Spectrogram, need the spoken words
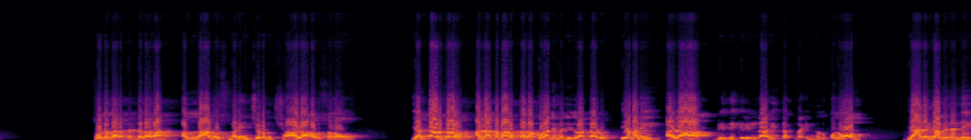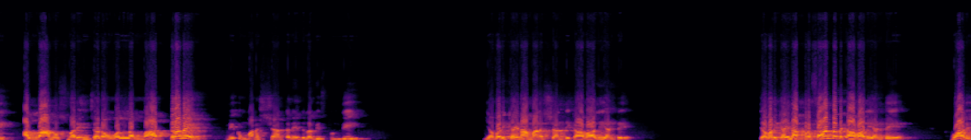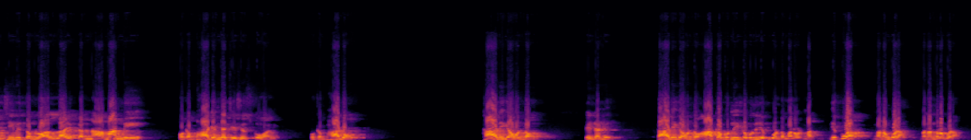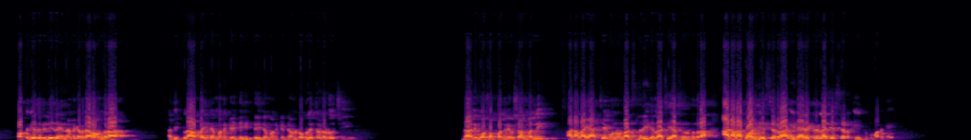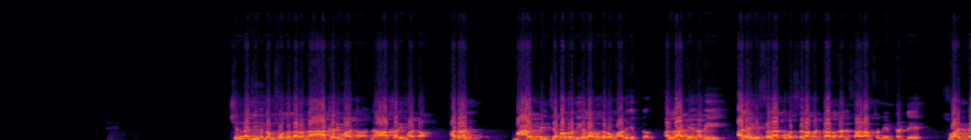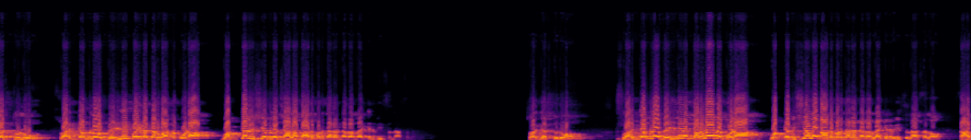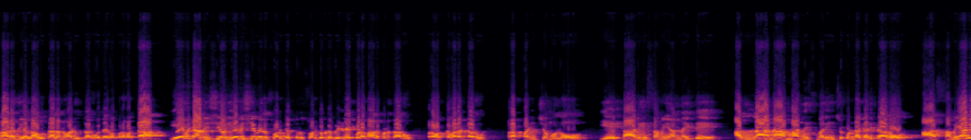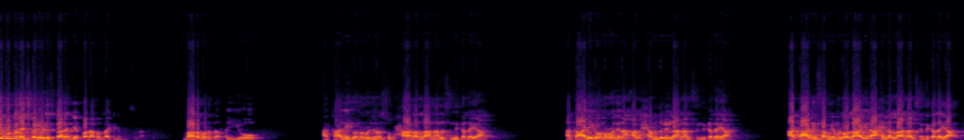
సోదరులారా పెద్దలారా అల్లాను స్మరించడం చాలా అవసరం. ఎంత అవసరం? అల్లా తబారక్ తాలా ఖురాన్ మజీదులో అంటాడు ఏమని? అలా బిదిక్రిల్లాహి తత్మఇన్నుల్ ఖులూబ్ ధ్యానంగా వినండి అల్లాను స్మరించడం వల్ల మాత్రమే మీకు మనశ్శాంతి అనేది లభిస్తుంది. ఎవరికైనా మనశ్శాంతి కావాలి అంటే ఎవరికైనా ప్రశాంతత కావాలి అంటే వారి జీవితంలో అల్లా యొక్క నామాన్ని ఒక భాగంగా చేసేసుకోవాలి. ఒక భాగం. ఖాళీగా ఉంటాం. ఏంటండి? ఖాళీగా ఉంటాం. ఆ కబుర్లు ఈ కబుర్లు చెప్పుకుంటాం. మనం మన ఎక్కువ. మనం కూడా. మనందరం కూడా. కొత్తగా ఏదో రిలీజ్ అయిందంట కదా ఎలా ఉందిరా? అది ఫ్లాప్ అయితే మనకేంటి హిట్ అయితే మనకేంటి? ఏమన్నా డబ్బులు ఇస్తాడు వచ్చి దానికోసం పది నిమిషాలు మళ్ళీ. ఆడు అలా యాక్ట్ చేయకుండా ఉండాల్సింది ఇది ఎలా చేయాల్సి ఉంటుందిరా ఆడు అలా పాడు చేస్తాడు రా ఈ డైరెక్టర్ ఎలా చేస్తాడు ఎందుకు మనకి? చిన్న జీవితం సోదరులారా నా ఆఖరి మాట నా ఆఖరి మాట. హజరత్ మాజ్ బిన్ జబల్ రది అలా గారు మాట చెప్తారు. అల్లాకే నబీ అలహిస్సలాతు వస్సలాం అంటారు దాని సారాంశం ఏమిటంటే స్వర్గస్థులు స్వర్గంలో వెళ్ళిపోయిన తర్వాత కూడా ఒక్క విషయంలో చాలా బాధపడతారంటారు అల్లాకే నవి సల్లాహం స్వర్గస్థులు స్వర్గంలో వెళ్ళిన తరువాత కూడా ఒక్క విషయంలో బాధపడతారంటారు అల్లాకి నబీ సహబా రజీ అల్లా తాలను అడుగుతారు ఓ దైవ ప్రవక్త ఏమిటి ఆ విషయం? ఏ విషయం మీద స్వర్గస్థులు స్వర్గంలో వెళ్ళే కూడా బాధపడతారు? ప్రవక్త వారు అంటారు ప్రపంచములో ఏ ఖాళీ సమయాన్నైతే అల్లా నామాన్ని స్మరించకుండా గడిపారో ఆ సమయాన్ని గుర్తు తెచ్చుకొని ఏడుస్తారని చెప్పన్నారు అల్లాకి నబీ బాధపడతారు. అయ్యో ఆ ఖాళీగా ఉన్న రోజున సుభాన్ అల్లా అనాల్సింది కదయ్యా? ఆ ఖాళీగా ఉన్న రోజున అల్హమ్దుల్లా అనాల్సింది కదయా ఆ ఖాళీ సమయంలో లా ఇలాహిల్లా అనాల్సింది కదయా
